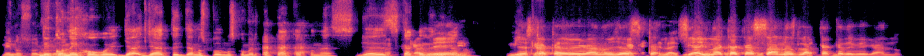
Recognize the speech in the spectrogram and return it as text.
menos De olorosas. conejo, güey. Ya, ya, te- ya nos podemos comer tu caca, Jonas. Ya es caca de vegano. Mi ya es caca de vegano, ya es caca si hay una caca sana es la caca de vegano.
